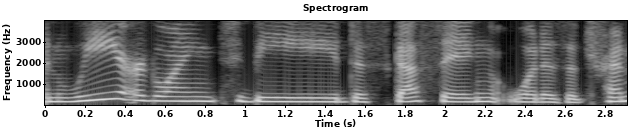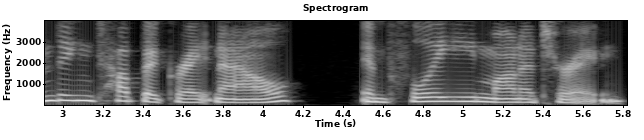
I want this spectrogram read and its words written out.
And we are going to be discussing what is a trending topic right now employee monitoring,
